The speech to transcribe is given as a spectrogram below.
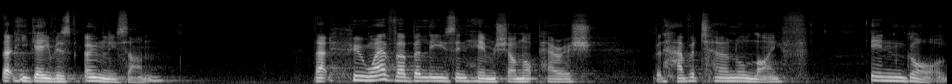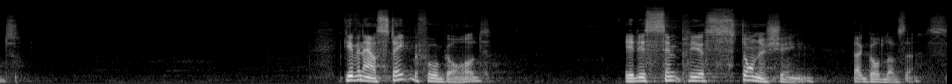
that he gave his only Son, that whoever believes in him shall not perish, but have eternal life in God. Given our state before God, it is simply astonishing that God loves us.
